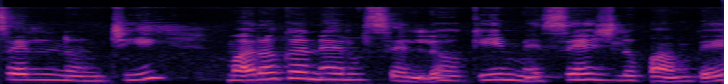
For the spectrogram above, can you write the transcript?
సెల్ నుంచి మరొక నెర్వ్ సెల్లోకి మెసేజ్లు పంపే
